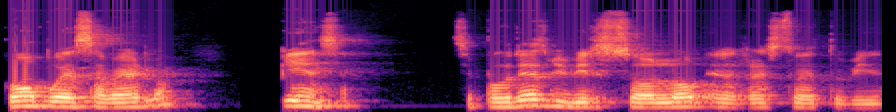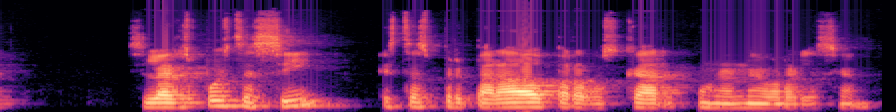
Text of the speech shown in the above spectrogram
¿Cómo puedes saberlo? Piensa, si podrías vivir solo el resto de tu vida. Si la respuesta es sí, estás preparado para buscar una nueva relación.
